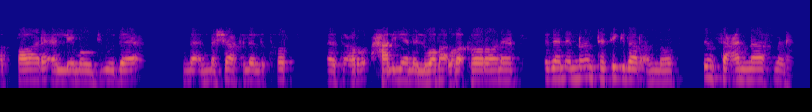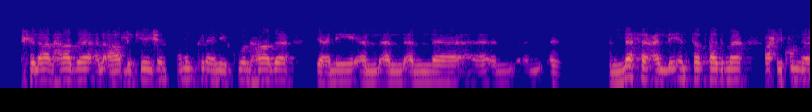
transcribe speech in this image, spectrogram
الطوارئ اللي موجودة المشاكل اللي تخص حاليا الوباء وكورونا اذا إنه أنت تقدر إنه تنفع الناس من خلال هذا الابلكيشن وممكن أن يكون هذا يعني ال ال ال النفع اللي أنت تقدمه راح يكون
